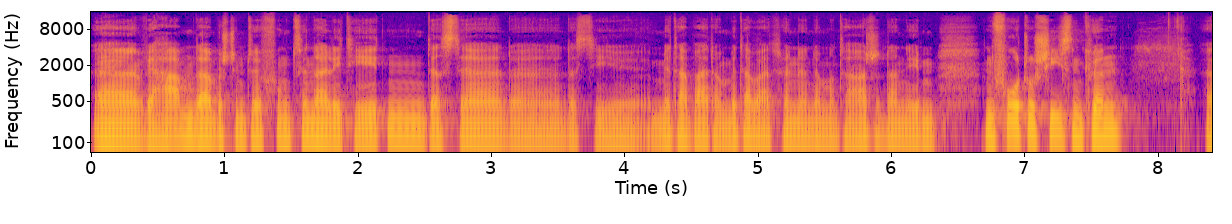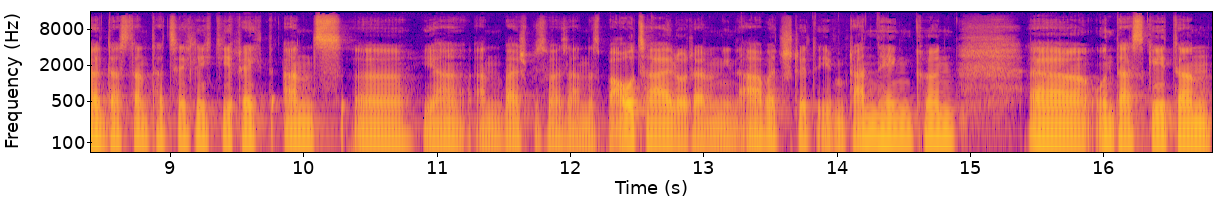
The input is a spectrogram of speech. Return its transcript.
Äh, wir haben da bestimmte Funktionalitäten, dass, der, der, dass die Mitarbeiter und Mitarbeiterinnen in der Montage dann eben ein Foto schießen können äh, das dann tatsächlich direkt ans, äh, ja, an beispielsweise an das Bauteil oder an den Arbeitsschritt eben dranhängen können. Äh, und das geht dann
